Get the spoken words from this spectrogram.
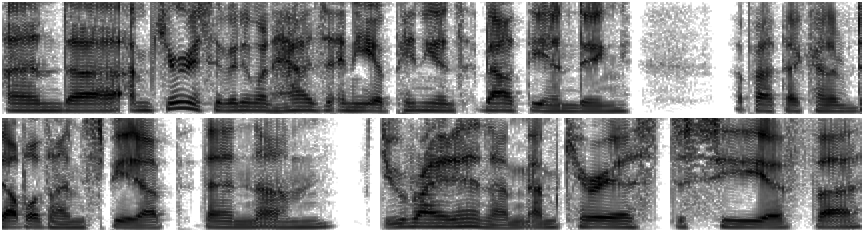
And uh, I'm curious if anyone has any opinions about the ending about that kind of double time speed up, then um, do write in. I'm I'm curious to see if uh,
